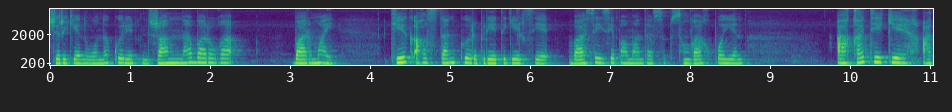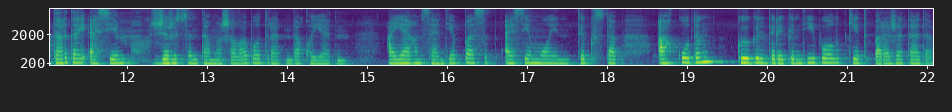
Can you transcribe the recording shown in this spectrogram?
жүрген оны көретін жанына баруға бармай тек алыстан көріп реті келсе бас изеп амандасып сұңғақ бойын ақа-теке атардай әсем жүрісін тамашалап отыратын да қоятын. Аяғын сәндеп басып әсем мойнын тік ұстап аққудың көгілдірігіндей болып кетіп бара жатады.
